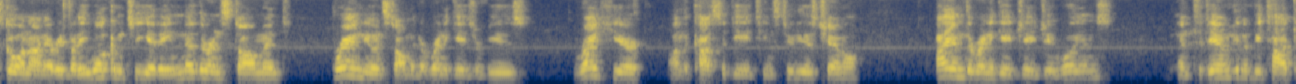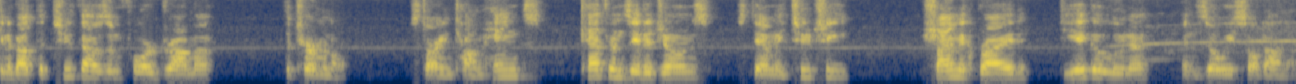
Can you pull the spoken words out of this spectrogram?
going on, everybody? Welcome to yet another installment, brand new installment of Renegades Reviews, right here on the Casa D18 Studios channel. I am the Renegade JJ Williams, and today I'm going to be talking about the 2004 drama, The Terminal, starring Tom Hanks, Catherine Zeta Jones, Stanley Tucci, Chi McBride, Diego Luna, and Zoe Saldana.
